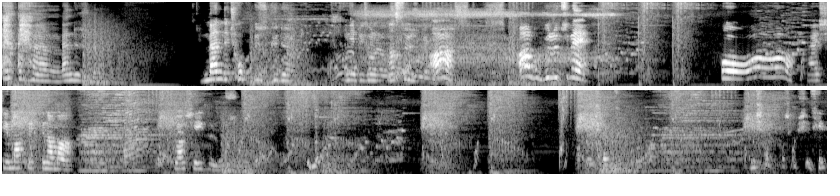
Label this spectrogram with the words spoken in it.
ben de üzgünüm. Ben de çok üzgünüm. Yine gün nasıl üzgün? Ah! Ah bu gürültü ne? Oo! Her şeyi mahvettin ama. Şu an şey gürültüsü. Yaşat. Yaşat başka bir şey değil.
